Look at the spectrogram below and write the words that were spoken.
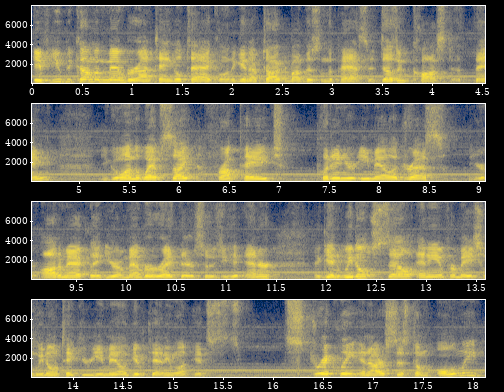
if you become a member on Tangled Tackle, and again, I've talked about this in the past, it doesn't cost a thing. You go on the website, front page, put in your email address, you're automatically, you're a member right there as soon as you hit enter. Again, we don't sell any information. We don't take your email and give it to anyone. It's strictly in our system only.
